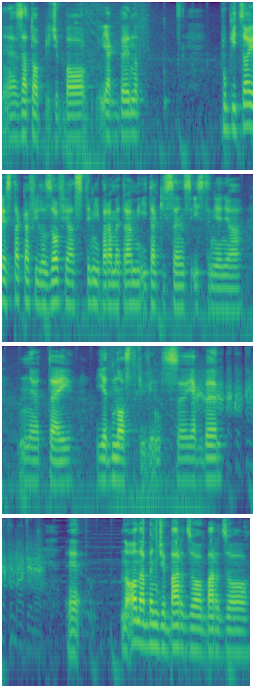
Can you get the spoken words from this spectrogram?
e, zatopić, bo jakby no póki co jest taka filozofia z tymi parametrami i taki sens istnienia tej jednostki, więc e, jakby e, no ona będzie bardzo, bardzo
